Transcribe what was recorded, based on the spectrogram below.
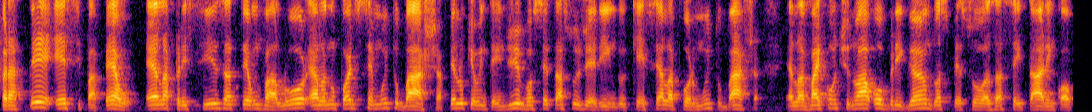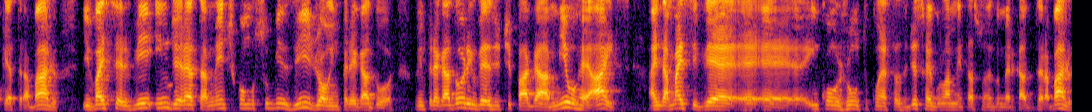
para ter esse papel, ela precisa ter um valor, ela não pode ser muito baixa. Pelo que eu entendi, você está sugerindo que se ela for muito baixa, ela vai continuar obrigando as pessoas a aceitarem qualquer trabalho e vai servir indiretamente como subsídio ao empregador. O empregador, em vez de te pagar mil reais, ainda mais se vier é, é, em conjunto com essas desregulamentações do mercado do trabalho,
